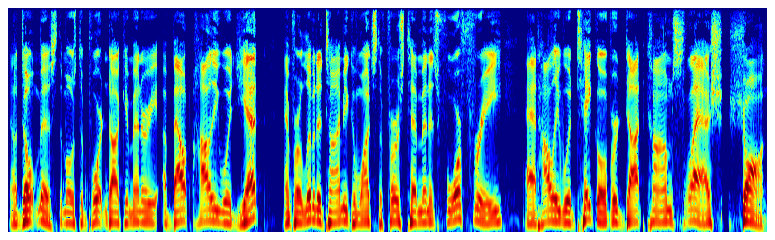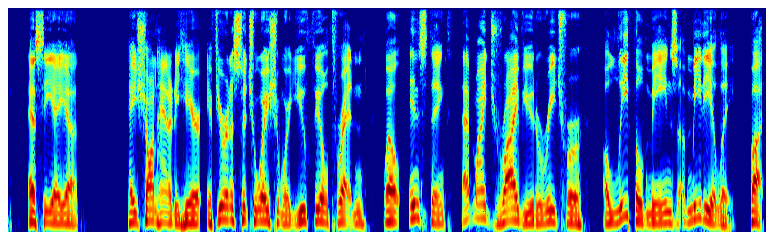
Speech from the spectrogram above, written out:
Now don't miss the most important documentary about Hollywood yet, and for a limited time you can watch the first 10 minutes for free at hollywoodtakeover.com slash Sean, S-E-A-N. Hey, Sean Hannity here. If you're in a situation where you feel threatened, well, instinct, that might drive you to reach for a lethal means immediately. But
